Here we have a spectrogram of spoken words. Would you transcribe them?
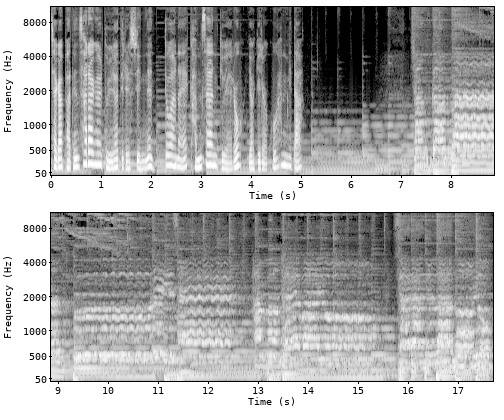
제가 받은 사랑을 돌려드릴 수 있는 또 하나의 감사한 기회로 여기려고 합니다. 잠깐만 우리 이제 한번 해봐요 사랑을 나눠요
